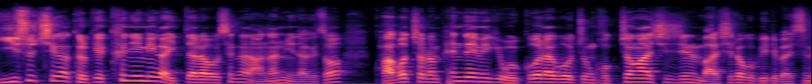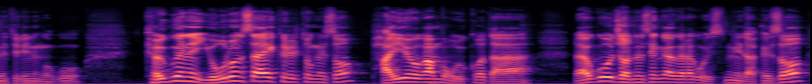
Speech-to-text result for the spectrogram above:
이 수치가 그렇게 큰 의미가 있다라고 생각 안 합니다. 그래서 과거처럼 팬데믹이 올 거라고 좀 걱정하시지는 마시라고 미리 말씀을 드리는 거고 결국에는 이런 사이클을 통해서 바이오가 한번 올 거다라고 저는 생각을 하고 있습니다. 그래서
